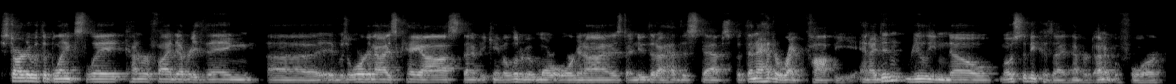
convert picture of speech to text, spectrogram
started with a blank slate, kind of refined everything. Uh, it was organized chaos. Then it became a little bit more organized. I knew that I had the steps, but then I had to write copy. And I didn't really know, mostly because I had never done it before,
